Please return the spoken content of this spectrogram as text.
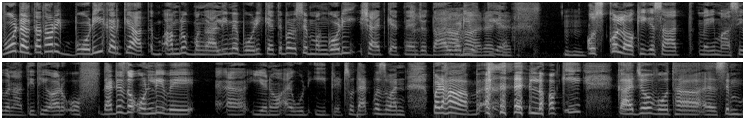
वो डलता था और एक बोड़ी करके आता हम लोग बंगाली में बोड़ी कहते हैं पर उसे मंगोड़ी शायद कहते हैं जो दाल बड़ी हाँ, होती है। उसको लौकी के साथ मेरी मासी बनाती थी और उफ that is the only way uh, you know I would eat it so that was one but हाँ लौकी का जो वो था uh, sim,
